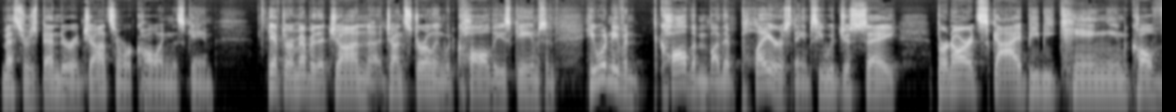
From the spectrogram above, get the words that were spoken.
Messrs. Bender and Johnson were calling this game you have to remember that John uh, John Sterling would call these games, and he wouldn't even call them by their players' names. He would just say Bernard Sky, BB King. He would call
